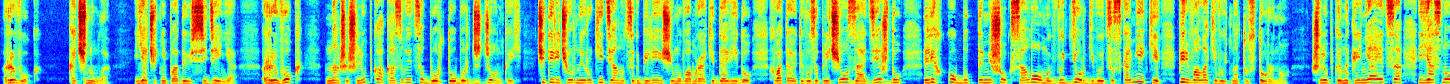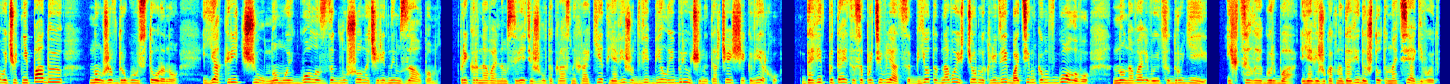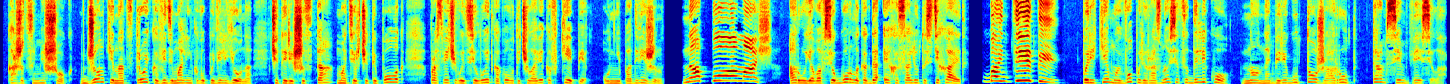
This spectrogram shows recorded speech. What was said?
Рывок. Качнула. Я чуть не падаю с сиденья. Рывок. Наша шлюпка оказывается борт-оборт с джонкой. Четыре черные руки тянутся к белеющему во мраке Давиду, хватают его за плечо, за одежду, легко, будто мешок соломы, выдергиваются скамейки, переволакивают на ту сторону. Шлюпка накреняется, я снова чуть не падаю, но уже в другую сторону. Я кричу, но мой голос заглушен очередным залпом. При карнавальном свете желто-красных ракет я вижу две белые брючины, торчащие кверху. Давид пытается сопротивляться, бьет одного из черных людей ботинком в голову, но наваливаются другие. Их целая гурьба. Я вижу, как на Давида что-то натягивают. Кажется, мешок. В джонке надстройка в виде маленького павильона. Четыре шеста, матерчатый полог, просвечивает силуэт какого-то человека в кепе. Он неподвижен. «На помощь!» Ору я во все горло, когда эхо салюта стихает. «Бандиты!» По реке мой вопль разносится далеко, но на берегу тоже орут. Там всем весело.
